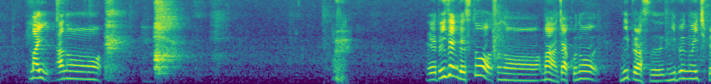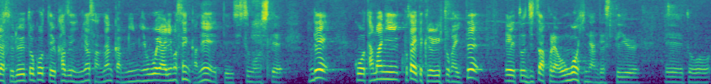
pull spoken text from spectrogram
まあ、あの、えー、と以前ですと、その、まあ、じゃあこの2プラス、2分の1プラスルート5っていう数に皆さんなんか見覚えありませんかねっていう質問をして、で、こうたまに答えてくれる人がいて、えー、と実はこれは黄金比なんですっていう、えーと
